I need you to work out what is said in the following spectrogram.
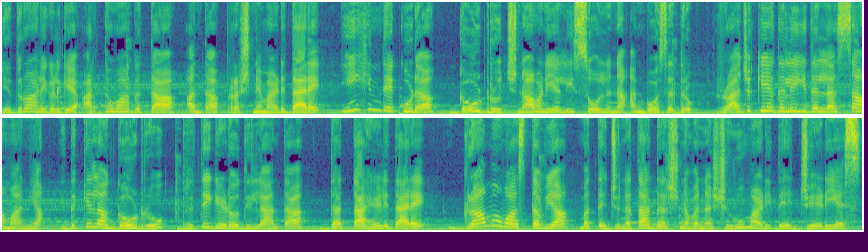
ಎದುರಾಳಿಗಳಿಗೆ ಅರ್ಥವಾಗುತ್ತಾ ಅಂತ ಪ್ರಶ್ನೆ ಮಾಡಿದ್ದಾರೆ. ಈ ಹಿಂದೆ ಕೂಡ ಗೌಡ್ರು ಚುನಾವಣೆಯಲ್ಲಿ ಸೋಲನ್ನ ಅನುಭವಿಸಿದ್ರು. ರಾಜಕೀಯದಲ್ಲಿ ಇದೆಲ್ಲ ಸಾಮಾನ್ಯ. ಇದಕ್ಕೆಲ್ಲ ಗೌಡ್ರು ಧೃತಿಗೆಡೋದಿಲ್ಲ ಅಂತ ದತ್ತ ಹೇಳಿದ್ದಾರೆ. ಗ್ರಾಮ ವಾಸ್ತವ್ಯ ಮತ್ತೆ ಜನತಾ ದರ್ಶನವನ್ನ ಶುರು ಮಾಡಿದೆ ಜೆಡಿಎಸ್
